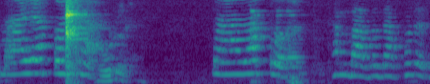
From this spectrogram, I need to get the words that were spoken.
माझ्या पण. एवढंच? मला पण थांब बाबा दाखवतात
